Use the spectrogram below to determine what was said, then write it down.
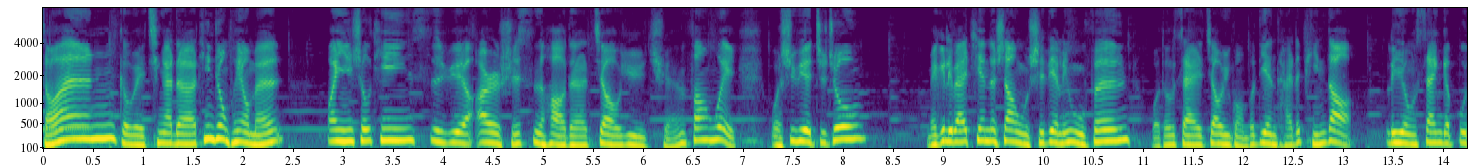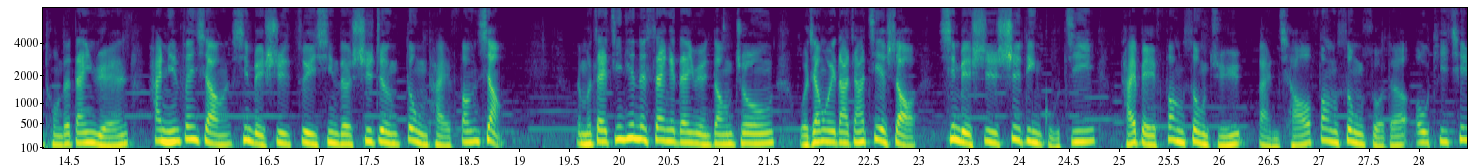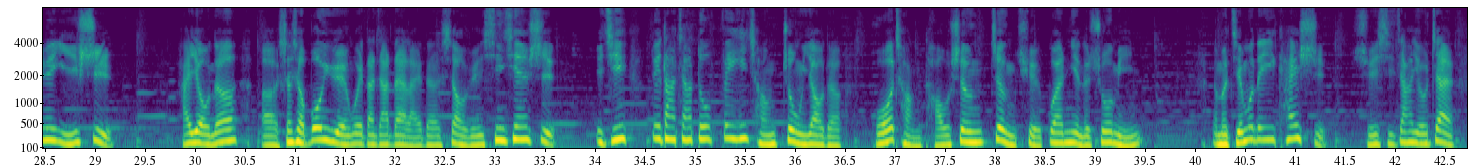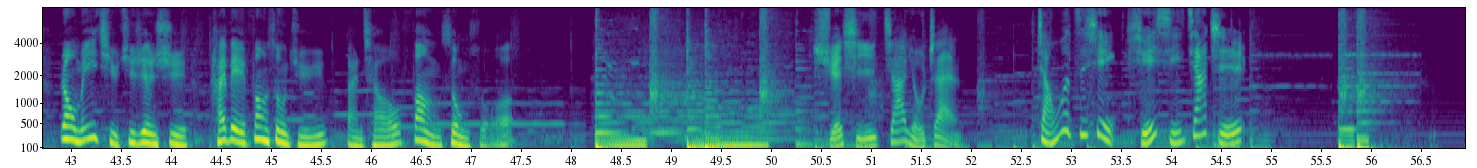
早安，各位亲爱的听众朋友们，欢迎收听四月二十四号的教育全方位，我是岳志忠。每个礼拜天的上午十点零五分，我都在教育广播电台的频道，利用三个不同的单元，和您分享新北市最新的施政动态方向。那么，在今天的三个单元当中，我将为大家介绍新北市市定古迹台北放送局板桥放送所的 OT 签约仪式，还有呢，呃，小小播音员为大家带来的校园新鲜事，以及对大家都非常重要的火场逃生正确观念的说明。那么节目的一开始，学习加油站，让我们一起去认识台北放送局板桥放送所。学习加油站，掌握资讯，学习加值。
